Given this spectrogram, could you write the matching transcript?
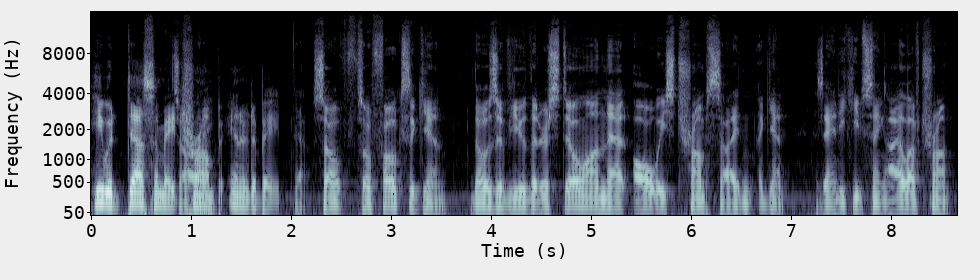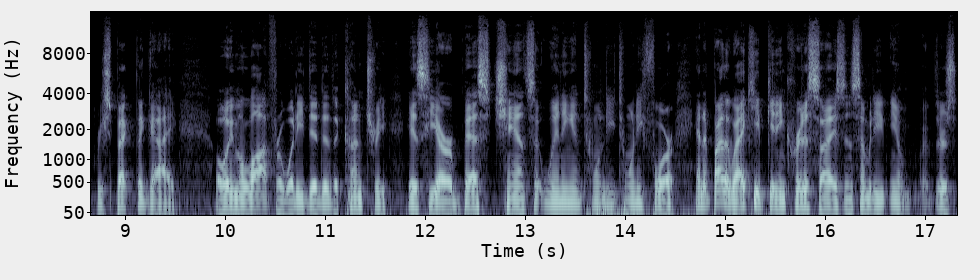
he would decimate Sorry. Trump in a debate. Yeah. So, so folks, again, those of you that are still on that always Trump side, and again, as Andy keeps saying, I love Trump, respect the guy, owe him a lot for what he did to the country. Is he our best chance at winning in 2024? And by the way, I keep getting criticized, and somebody, you know, there's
